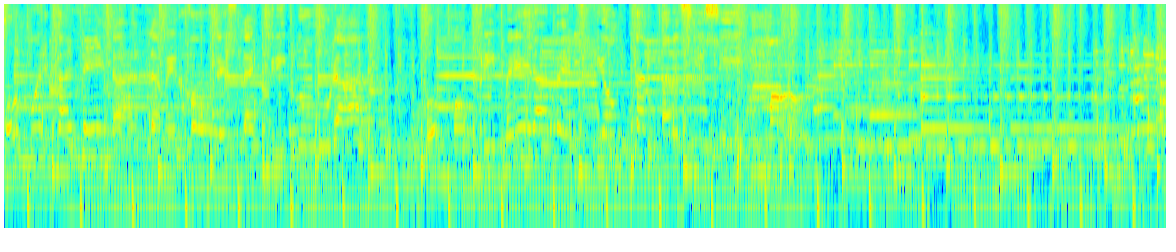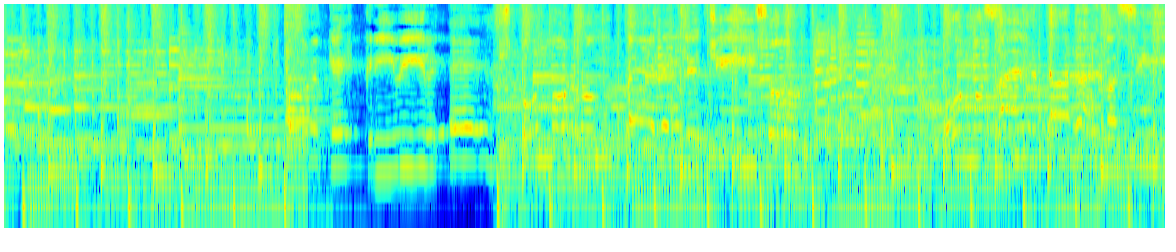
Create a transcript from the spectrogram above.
Como escalera la mejor es la escritura, como primera religión catarcisismo. Porque escribir es como romper el hechizo, como saltar al vacío.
